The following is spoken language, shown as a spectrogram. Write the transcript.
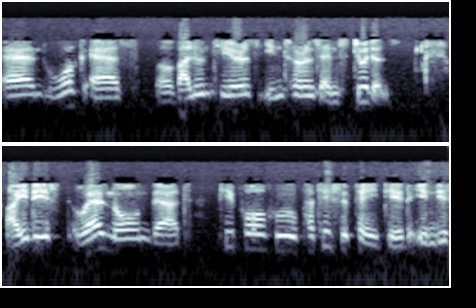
and work as uh, volunteers, interns, and students. Uh, it is well known that people who participated in these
